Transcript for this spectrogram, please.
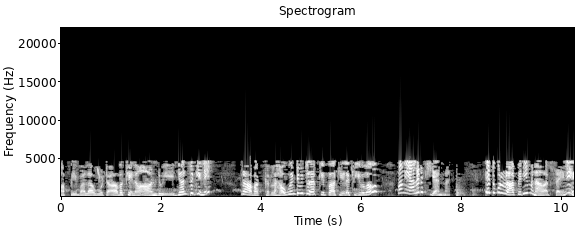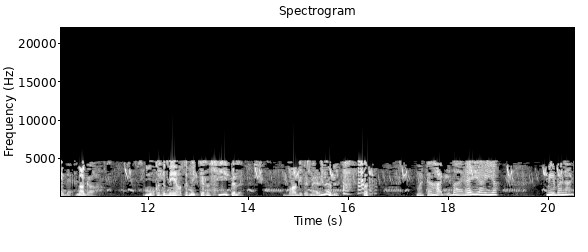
අපේ බලව්වට ආව කෙනා ආණ්ඩුවේ ඒජන්ත කෙනෙක් රාවක් කරලා හවුවෙන්ට විතරක් එපා කියලා කීව බව මං එයාලට කියන්නම්. එතකොට රා පෙරීම නවත්තයි නේද? නගා. මොකද මේ අත මෙච්චර සීතල? වාගෙට මැරිලාද? මට හරි බයයි අයියා. මේ බලන්න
